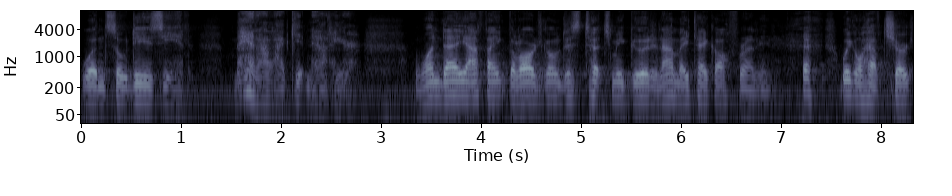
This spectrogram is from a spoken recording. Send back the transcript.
wasn't so dizzy. And man, I like getting out here. One day I think the Lord's going to just touch me good and I may take off running. We're going to have church.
